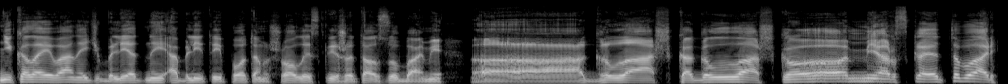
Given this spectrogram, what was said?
Николай Иванович, бледный, облитый потом, шел и скрежетал зубами. а, -а, -а Глашка, Глашка, мерзкая тварь!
